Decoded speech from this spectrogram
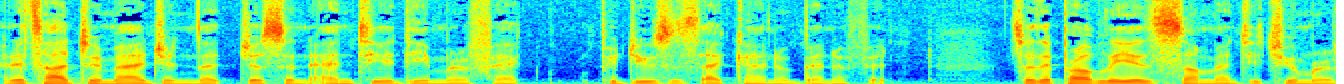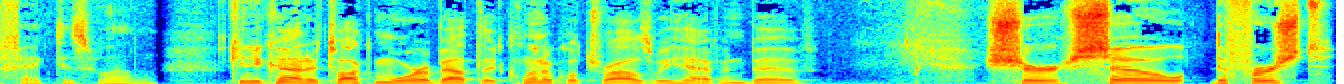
And it's hard to imagine that just an anti-edema effect produces that kind of benefit. So there probably is some anti-tumor effect as well. Can you kind of talk more about the clinical trials we have in Bev? Sure. So the first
